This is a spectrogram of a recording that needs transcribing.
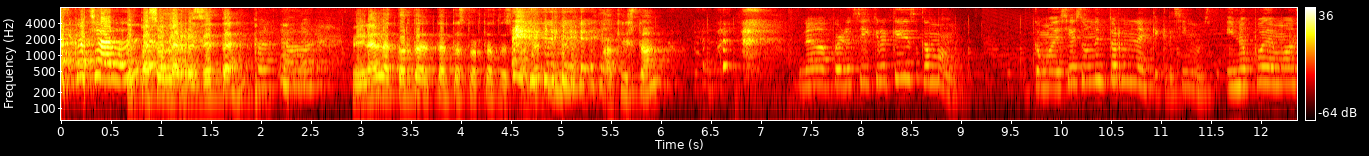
escuchado. Te paso la receta. Por favor. Mira la torta de tantas tortas de espagueti. Aquí están. No, pero sí, creo que es como, como decías, un entorno en el que crecimos. Y no podemos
